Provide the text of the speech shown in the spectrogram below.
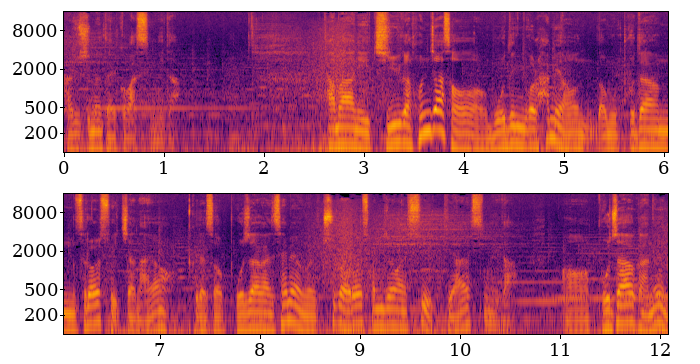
봐주시면 될 것 같습니다. 다만 이 지휘관 혼자서 모든 걸 하면 너무 부담스러울 수 있잖아요. 그래서 보좌관 3명을 추가로 선정할 수 있게 하였습니다. 어, 보좌관은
